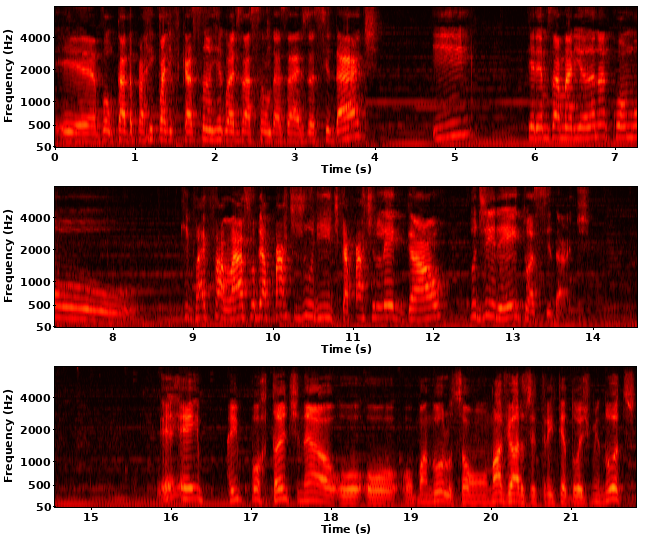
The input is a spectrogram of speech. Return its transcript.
é, voltada para a requalificação e regularização das áreas da cidade. E teremos a Mariana como que vai falar sobre a parte jurídica, a parte legal do direito à cidade. É, é, é importante, né, o, o, o, Manolo, são 9 horas e 32 minutos,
